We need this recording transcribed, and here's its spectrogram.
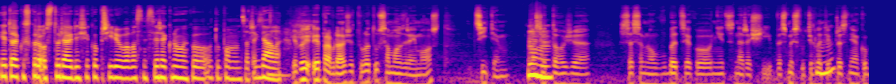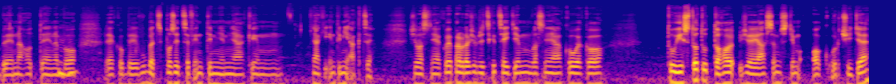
je to jako skoro ostuda, když jako přijdou a vlastně si řeknou jako tu pomoc a tak dále. Jako je pravda, že tuhle tu samozřejmost cítím. Vlastně mm-hmm. toho, že se se mnou vůbec jako nic neřeší ve smyslu těchto mm-hmm. těch přesně jakoby nahoty nebo mm-hmm. jakoby vůbec pozice v intimním nějakým nějaký intimní akci. Že vlastně jako je pravda, že vždycky cítím vlastně nějakou jako tu jistotu toho, že já jsem s tím ok určitě.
